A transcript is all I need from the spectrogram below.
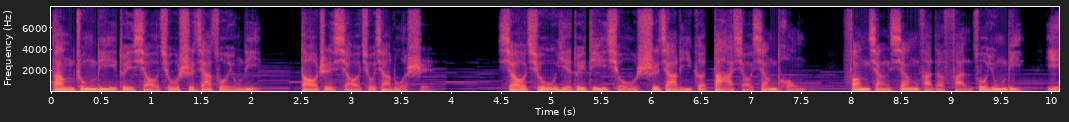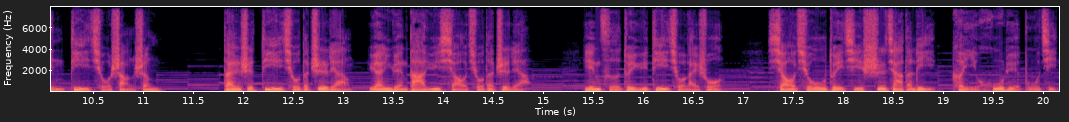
当重力对小球施加作用力，导致小球下落时，小球也对地球施加了一个大小相同、方向相反的反作用力，引地球上升。但是地球的质量远远大于小球的质量，因此对于地球来说，小球对其施加的力可以忽略不计，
